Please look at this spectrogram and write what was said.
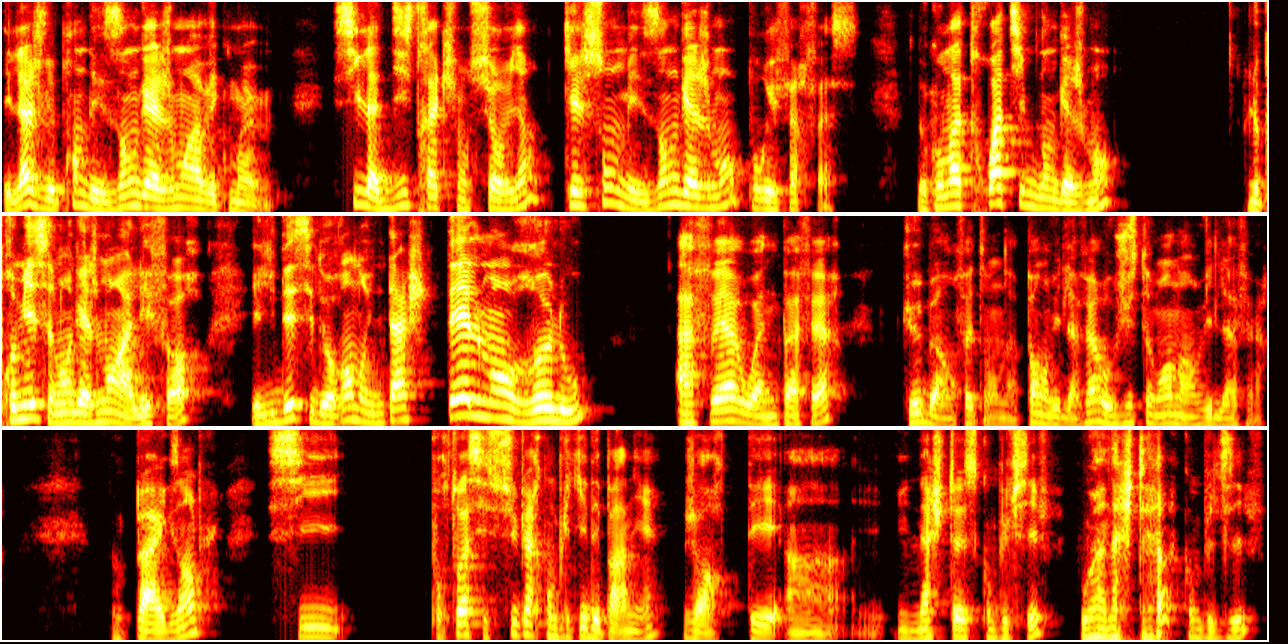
Et là, je vais prendre des engagements avec moi-même. Si la distraction survient, quels sont mes engagements pour y faire face? Donc on a trois types d'engagements. Le premier, c'est l'engagement à l'effort. Et l'idée, c'est de rendre une tâche tellement relou à faire ou à ne pas faire que, bah, en fait, on n'a pas envie de la faire ou justement, on a envie de la faire. Donc, par exemple, si pour toi, c'est super compliqué d'épargner, genre, tu es une acheteuse compulsive ou un acheteur compulsif,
